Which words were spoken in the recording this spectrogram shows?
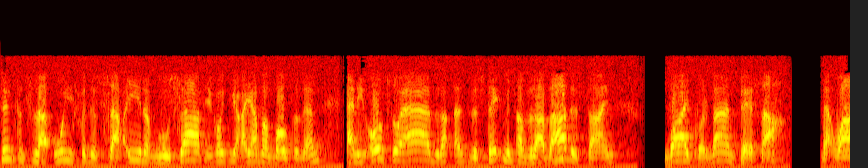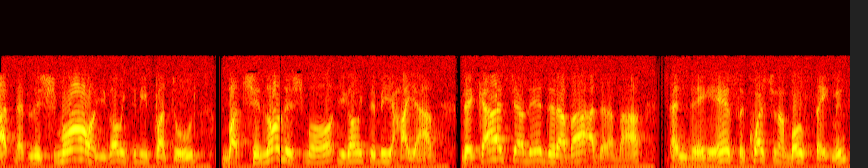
since it's la'ui for the sa'ir of Musaf, you're going to be hayav on both of them. And he also had uh, the statement of Rabba this time, by Korban Pesach, that what? That Lishmo, you're going to be Patur, but Shelo Lishmo, you're going to be Hayav. Vekasha le deraba adraba. And they asked a question on both statements,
